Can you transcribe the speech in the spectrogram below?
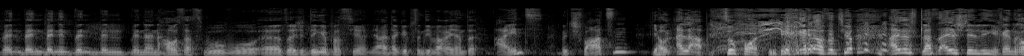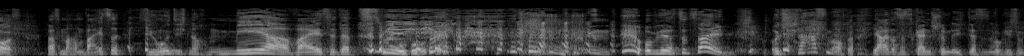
wenn, wenn, wenn, wenn, wenn, wenn, ein Haus hast, wo, wo äh, solche Dinge passieren, ja, da gibt's dann die Variante 1 mit Schwarzen, die hauen alle ab, sofort. Die rennen aus der Tür, alles, lassen alles still liegen, rennen raus. Was machen Weiße? Sie holen sich noch mehr Weiße dazu. um dir das zu zeigen. Und schlafen auch noch. Ja, das ist ganz schlimm. Ich, das ist wirklich so.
